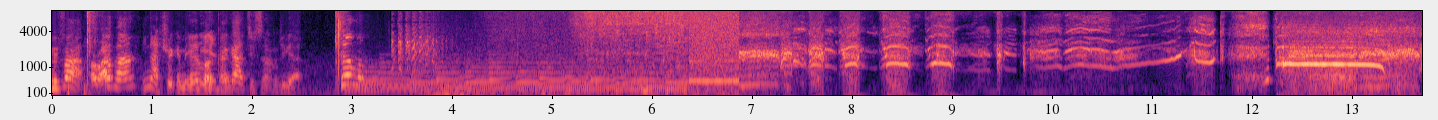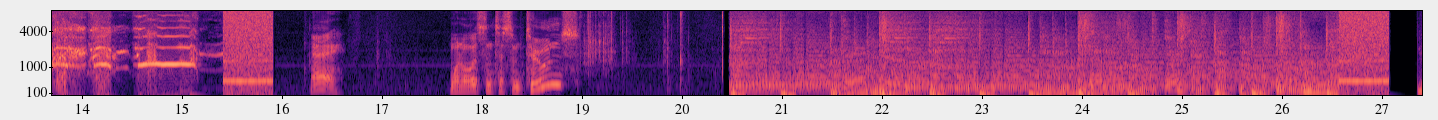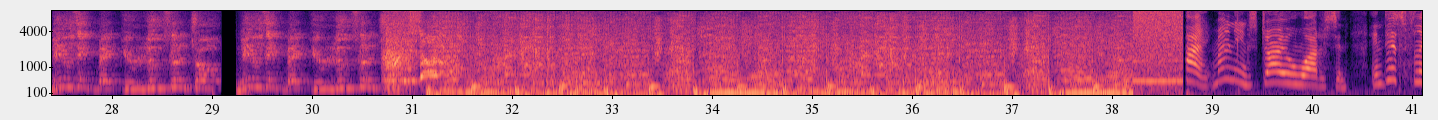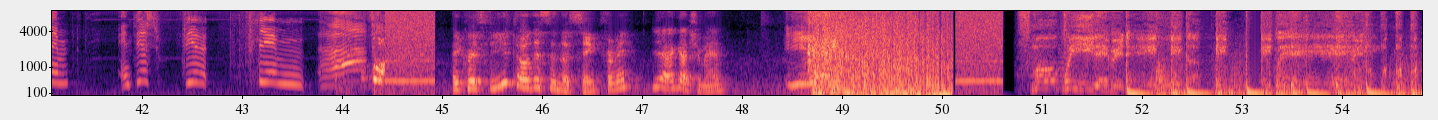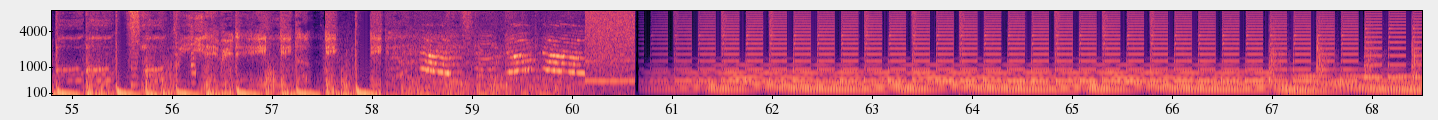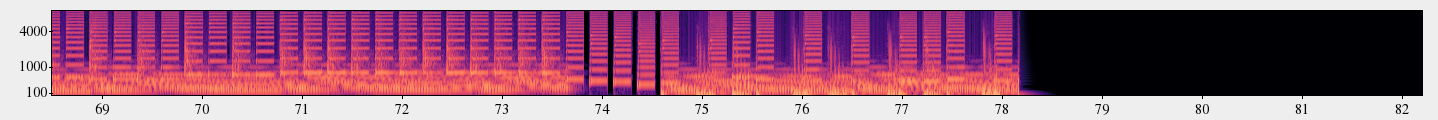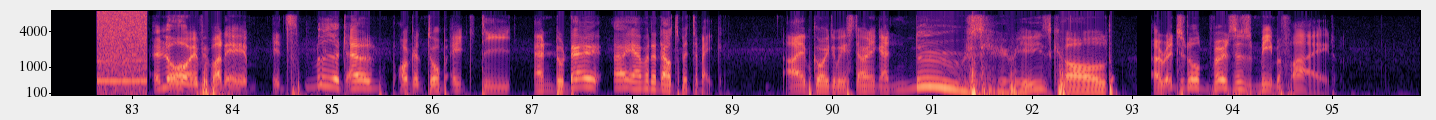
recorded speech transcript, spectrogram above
me five. All right, Pie. You're not tricking me Hey, again, look, I got you something. What you got? Kill him. Hey, want to listen to some tunes? Watterson. In this film, in this film, film, ah, Hey Chris, can you throw this in the sink for me? Yeah, I got you, man. Smoke weed every day. Hello everybody, it's me again, Organtome HD, and today I have an announcement to make. I'm going to be starting a new series called Original vs. Memeified.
